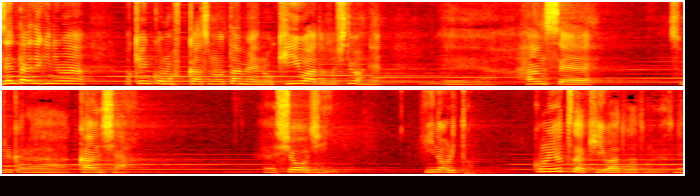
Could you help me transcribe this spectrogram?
全体的には健康の復活のためのキーワードとしてはね、えー、反省それから感謝精進祈りとこの4つがキーワードだと思いますね。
